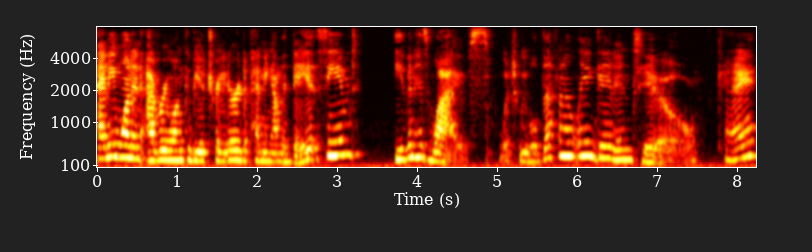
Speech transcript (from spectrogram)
Anyone and everyone could be a traitor depending on the day, it seemed, even his wives, which we will definitely get into. Okay?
